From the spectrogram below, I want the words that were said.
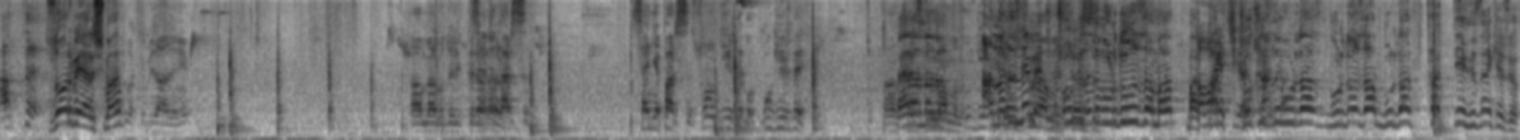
attı. Zor bir yarışma. Bakayım bir daha deneyeyim. Tamam ben bu delikleri Sen atarım. atarsın. Sen yaparsın. Son girdi bu. Bu girdi. Tamam, Ben anladım. bunu. Anladın değil mi? bunu. Çok hızlı vurduğun zaman bak, Havaya bak, çıkıyor çok hızlı kanka. vurduğun, vurduğun zaman buradan tak diye hızını kesiyor.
